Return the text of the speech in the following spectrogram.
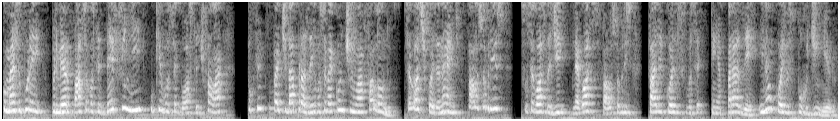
começa por aí. O primeiro passo é você definir o que você gosta de falar, porque vai te dar prazer e você vai continuar falando. Você gosta de coisa nerd? Fala sobre isso. Se você gosta de negócios, fala sobre isso. Fale coisas que você tenha prazer e não coisas por dinheiro.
